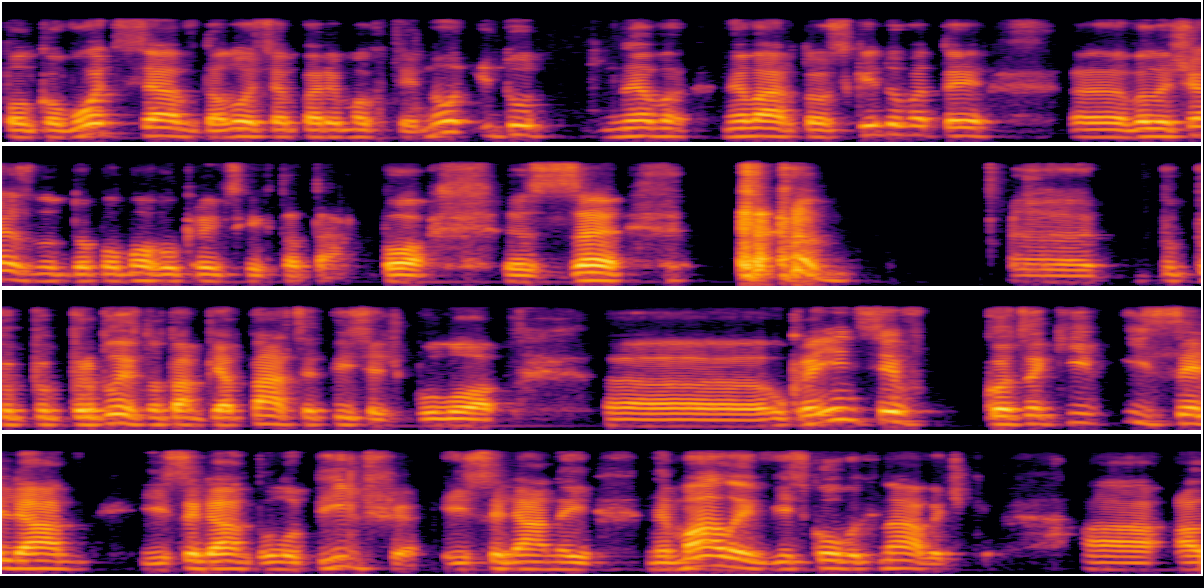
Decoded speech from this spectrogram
полководця вдалося перемогти. Ну і тут не, не варто скидувати е, величезну допомогу кримських татар, бо з е, приблизно там 15 тисяч було е, українців, козаків і селян. І селян було більше, і селяни не мали військових навичків. А, а,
